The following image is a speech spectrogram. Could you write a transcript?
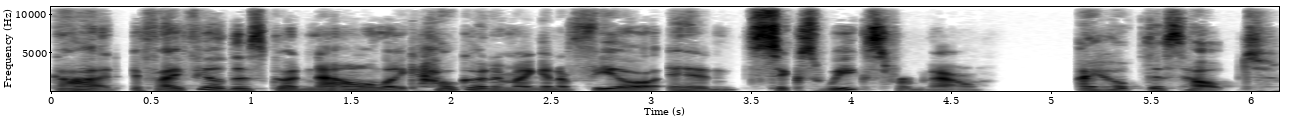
God, if I feel this good now, like how good am I going to feel in six weeks from now? I hope this helped.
